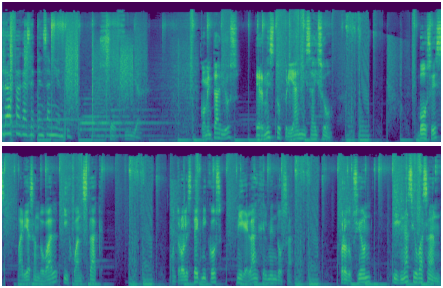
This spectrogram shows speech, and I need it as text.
Ráfagas de pensamiento. Sofía. Comentarios: Ernesto Priani Saizó. Voces: María Sandoval y Juan Stack. Controles técnicos, Miguel Ángel Mendoza. Producción, Ignacio Bazán.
